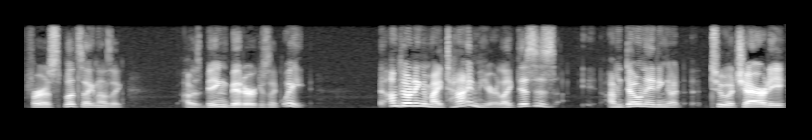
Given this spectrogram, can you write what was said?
for a split second, I was like, I was being bitter because like, wait, I'm donating my time here. Like this is, I'm donating a, to a charity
